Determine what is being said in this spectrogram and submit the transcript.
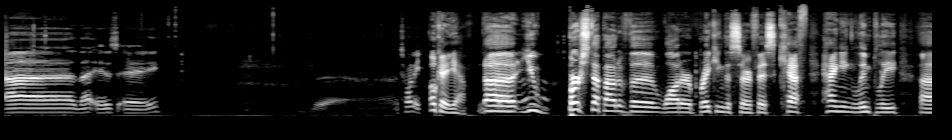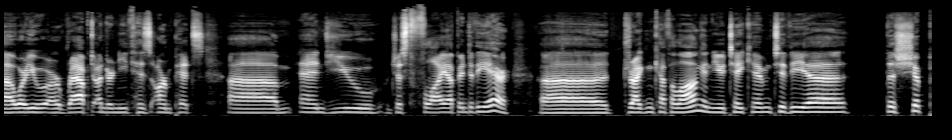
Uh, that is a uh, twenty. Okay, yeah. Uh, you burst up out of the water, breaking the surface. Keth hanging limply, uh, where you are wrapped underneath his armpits, um, and you just fly up into the air, uh, dragging Keth along, and you take him to the uh, the ship.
